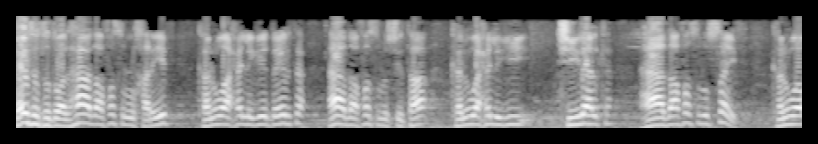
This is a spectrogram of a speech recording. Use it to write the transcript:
Qaybta toddobaad haadaa faslu lkhariif kan waa xilligii dayrta haadaa faslu shitaa kan waa xilligii jiilaalka haadaa faslu sayf kan waa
